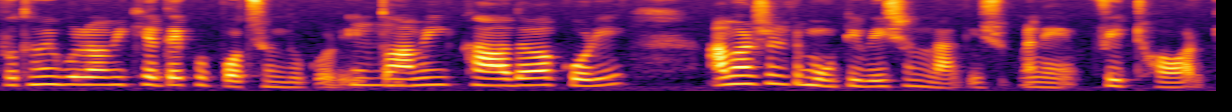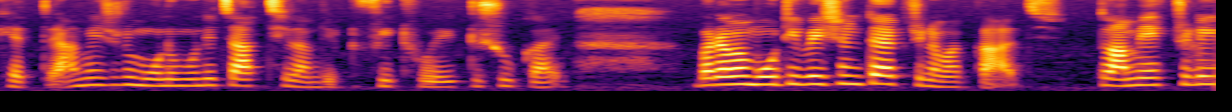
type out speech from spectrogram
প্রথমে বললাম আমি খেতে খুব পছন্দ করি। তো আমি খাওয়া দাওয়া করি। আমার আসলে একটা মোটিভেশন লাগে মানে ফিট হওয়ার ক্ষেত্রে। আমি আসলে মনে মনে চাচ্ছিলাম যে একটু ফিট হয়ে একটু শুকাই। বাট আমার মোটিভেশনটা অ্যাকচুয়ালি আমার কাজ। তো আমি অ্যাকচুয়ালি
